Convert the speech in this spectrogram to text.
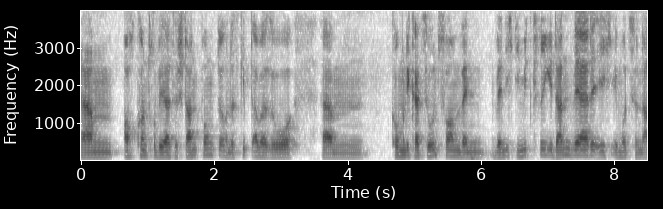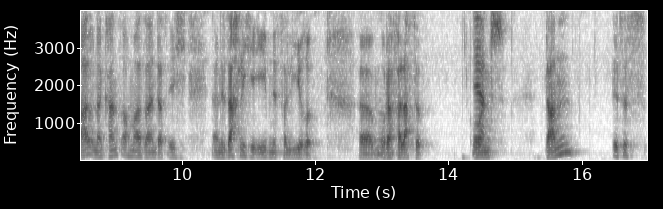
ähm, auch kontroverse Standpunkte. Und es gibt aber so ähm, Kommunikationsform, wenn, wenn ich die mitkriege, dann werde ich emotional und dann kann es auch mal sein, dass ich eine sachliche Ebene verliere ähm, mhm. oder verlasse. Ja. Und dann ist es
